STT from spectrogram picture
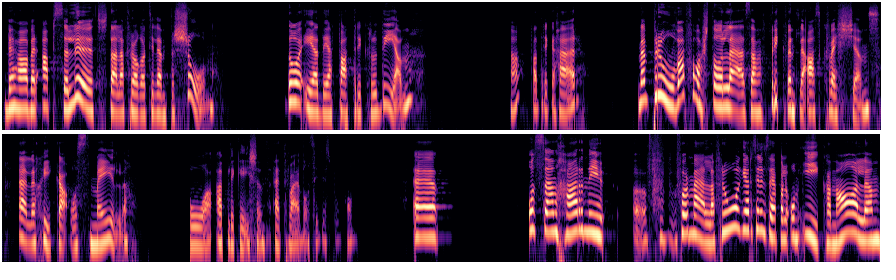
behöver absolut ställa frågor till en person, då är det Patrik Rodén. Ja, Patrik är här. Men prova först att läsa frequently asked questions eller skicka oss mail på applications at viablecities.com. Eh, och sen har ni eh, formella frågor till exempel om i-kanalen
